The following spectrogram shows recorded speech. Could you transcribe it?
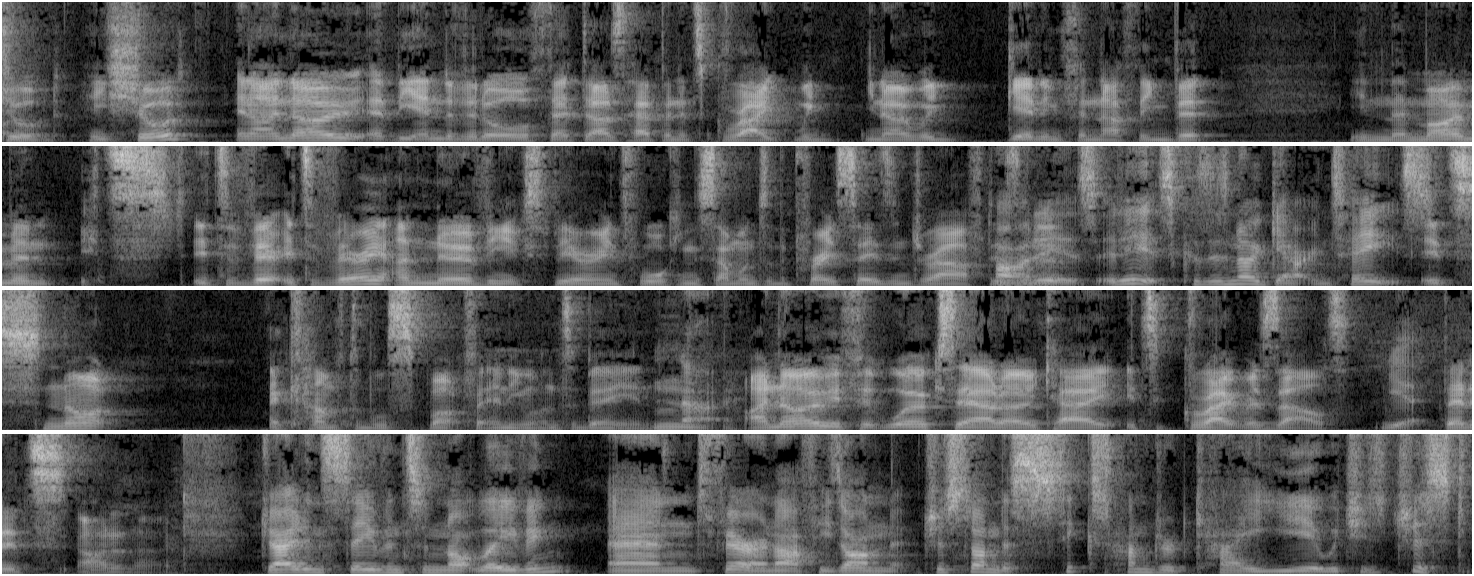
should. He should. And I know at the end of it all, if that does happen, it's great. We, you know, we're getting for nothing. But in the moment, it's it's a very it's a very unnerving experience walking someone to the preseason draft. Oh, Isn't it is. It is because there's no guarantees. It's not a comfortable spot for anyone to be in. no. I know if it works out okay, it's a great result. Yeah. But it's I don't know. Jaidyn Stephenson not leaving, and fair enough, he's on just under 600k a year, which is just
